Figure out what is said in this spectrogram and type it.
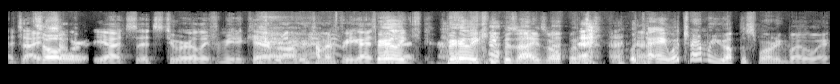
It's, uh, it's So- so, yeah, it's it's too early for me to care, but I'm coming for you guys. barely barely keep his eyes open. What, hey, what time were you up this morning, by the way?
